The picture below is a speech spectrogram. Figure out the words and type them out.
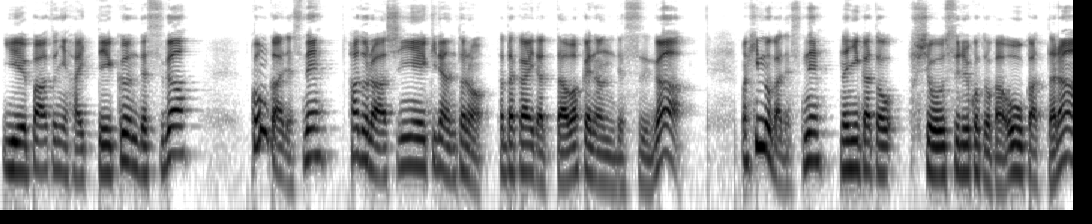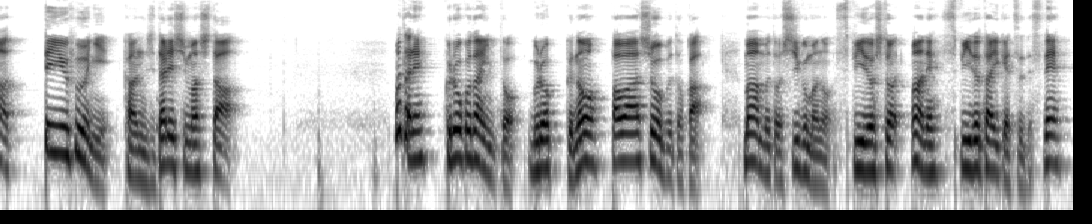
いうパートに入っていくんですが、今回はですね、ハドラー親衛騎団との戦いだったわけなんですが、まあ、ヒムがですね、何かと負傷することが多かったなっていう風に感じたりしました。またね、クロコダインとブロックのパワー勝負とか、マームとシグマのスピードしと、まあね、スピード対決ですね。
